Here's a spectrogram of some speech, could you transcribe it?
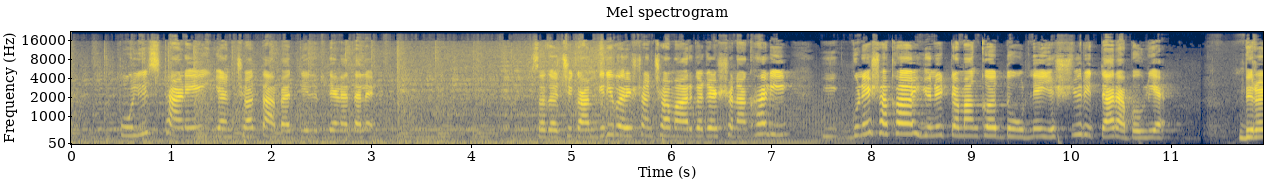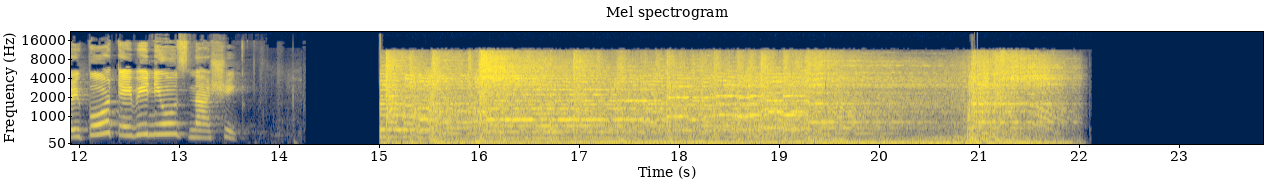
पोलीस ठाणे यांच्या ताब्यात दे- देण्यात आले सदरची कामगिरी वरिष्ठांच्या मार्गदर्शनाखाली गुन्हे शाखा युनिट क्रमांक दोनने यशस्वीरित्या राबवली आहे. Bureau report AB news Nashik.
